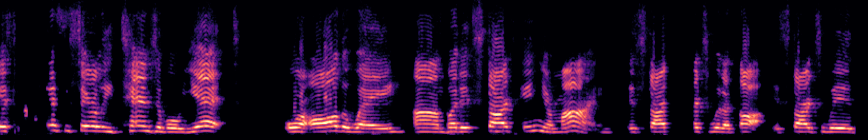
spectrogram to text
it's not necessarily tangible yet or all the way, um, but it starts in your mind. It starts with a thought. It starts with,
